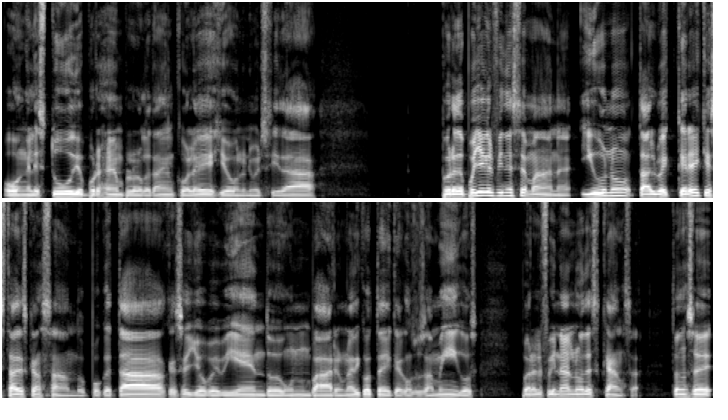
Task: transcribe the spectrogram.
o en el estudio, por ejemplo, lo que está en el colegio, en la universidad. Pero después llega el fin de semana y uno tal vez cree que está descansando porque está, qué sé yo, bebiendo en un bar, en una discoteca con sus amigos, pero al final no descansa. Entonces,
